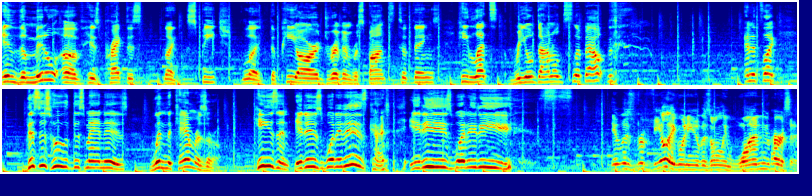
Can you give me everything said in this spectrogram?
in the middle of his practice, like speech, like the PR driven response to things, he lets real Donald slip out. and it's like, this is who this man is when the cameras are off. He's an it is what it is kind of. It is what it is. It was revealing when he was only one person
